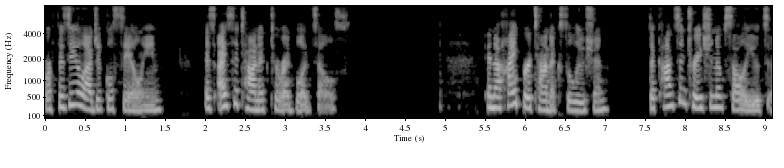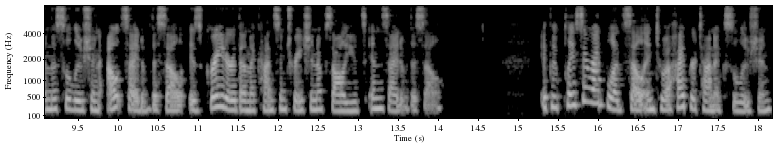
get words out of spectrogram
or physiological saline, is isotonic to red blood cells. In a hypertonic solution, the concentration of solutes in the solution outside of the cell is greater than the concentration of solutes inside of the cell. If we place a red blood cell into a hypertonic solution,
